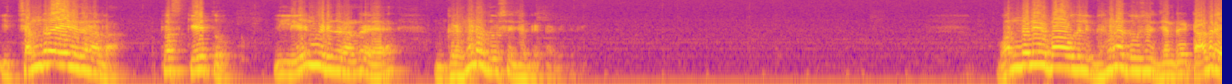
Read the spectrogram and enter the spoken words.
ಈ ಚಂದ್ರ ಏನಿದಾನಲ್ಲ, ಪ್ಲಸ್ ಕೇತು, ಇಲ್ಲಿ ಏನ್ ಮಾಡಿದಾರೆ ಅಂದ್ರೆ, ಗ್ರಹಣ ದೋಷ ಜನರೇಟ್ ಆಗಿದೆ. ಒಂದನೇ ಭಾವದಲ್ಲಿ ಗ್ರಹಣ ದೋಷ ಜನರೇಟ್ ಆದರೆ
